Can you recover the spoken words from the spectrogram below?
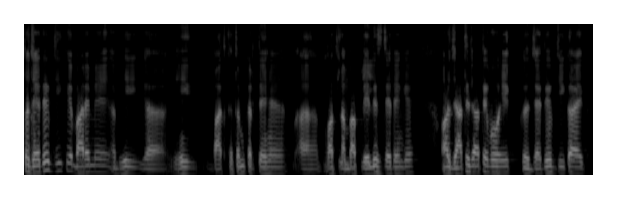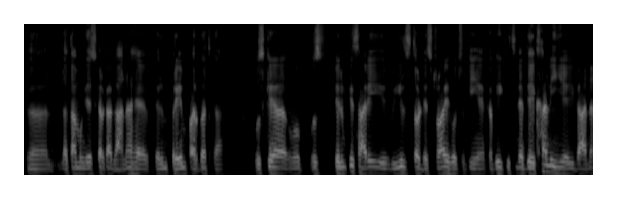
तो जयदेव जी के बारे में अभी यही बात खत्म करते हैं बहुत लंबा प्लेलिस्ट दे देंगे। और जाते जाते वो एक जयदेव जी का एक लता मंगेशकर का गाना है फ़िल्म प्रेम पर्वत का। उसके वो उस फ़िल्म की सारी रील्स तो डिस्ट्रॉय हो चुकी हैं कभी किसी ने देखा नहीं है ये गाना।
